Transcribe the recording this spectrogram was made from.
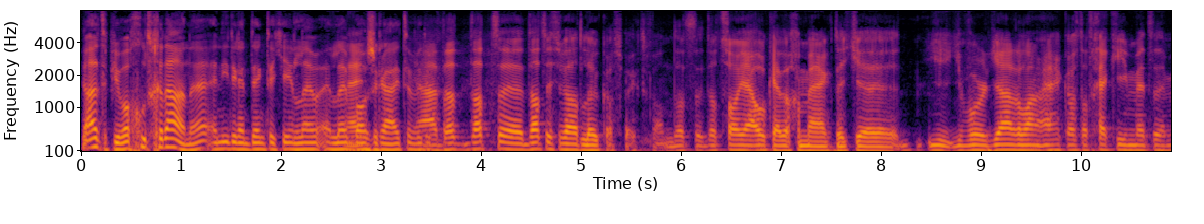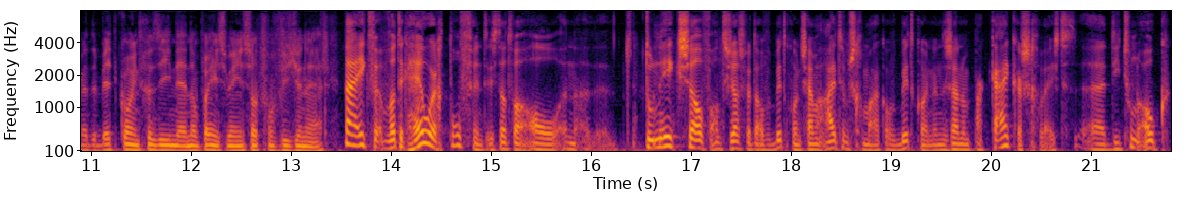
ja, dat heb je wel goed gedaan, hè? En iedereen denkt dat je in Le- in Lambo's rijdt. En weet ja ik dat, dat, eh, dat is wel het leuke aspect van. Dat, eh, dat zal jij ook hebben gemerkt. Dat je, je, je wordt jarenlang eigenlijk als dat gekkie met, eh, met de bitcoin gezien. En opeens ben je een soort van visionair. Nou, ik, wat ik heel erg tof vind, is dat we al... Een, toen ik zelf enthousiast werd over bitcoin, zijn we items gemaakt over bitcoin. En er zijn een paar kijkers geweest die toen ook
